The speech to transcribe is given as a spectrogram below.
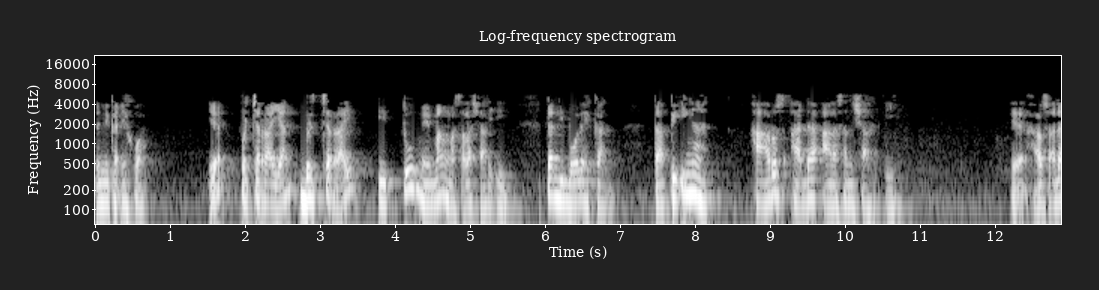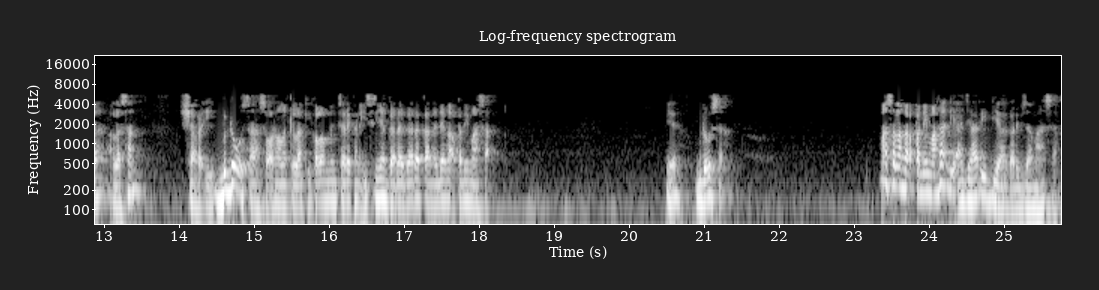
Demikian ikhwah. Ya, perceraian, bercerai itu memang masalah syar'i dan dibolehkan. Tapi ingat, harus ada alasan syar'i. Ya, harus ada alasan syar'i. Berdosa seorang laki-laki kalau menceraikan istrinya gara-gara karena dia nggak pandai masak ya berdosa. Masalah nggak pandai masak diajari dia agar bisa masak.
